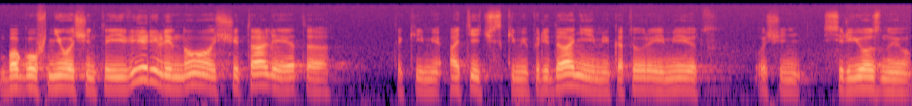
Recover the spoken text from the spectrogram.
богов не очень-то и верили, но считали это такими отеческими преданиями, которые имеют очень серьезную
